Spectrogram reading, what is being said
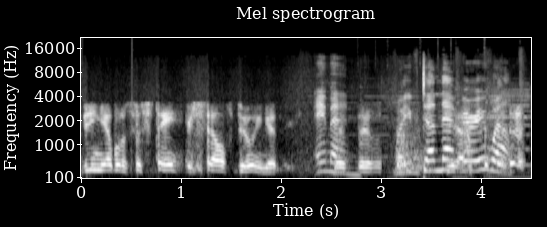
being able to sustain yourself doing it. Amen. Well, you've done that Yeah. very well.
